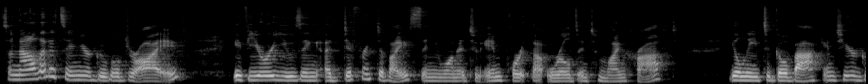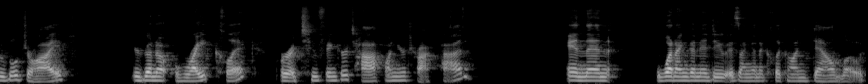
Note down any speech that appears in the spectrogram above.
So now that it's in your Google Drive, if you're using a different device and you wanted to import that world into Minecraft, you'll need to go back into your Google Drive you're going to right click or a two finger tap on your trackpad. And then what I'm going to do is I'm going to click on download.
